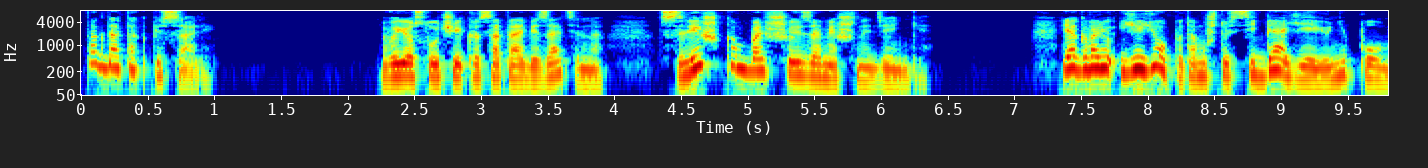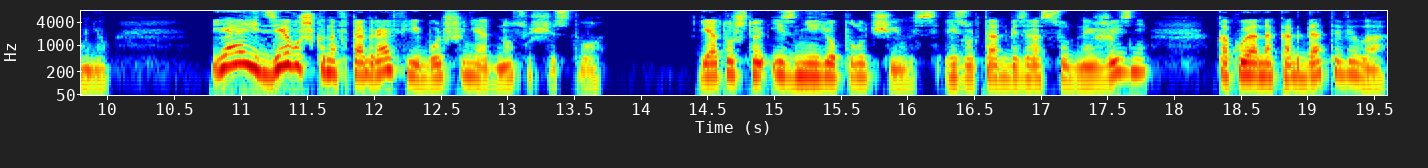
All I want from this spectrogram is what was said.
Тогда так писали. В ее случае красота обязательно, слишком большие замешаны деньги. Я говорю «ее», потому что себя ею не помню. Я и девушка на фотографии, и больше не одно существо. Я то, что из нее получилось, результат безрассудной жизни, какую она когда-то вела,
